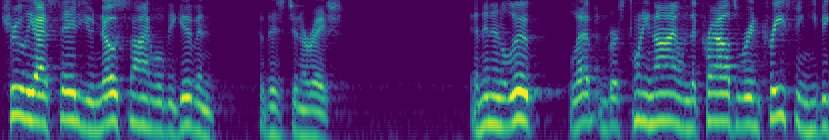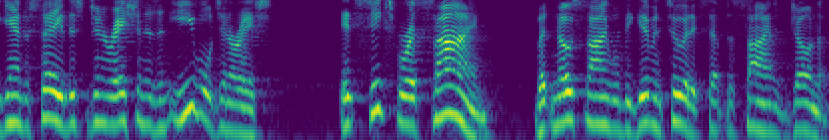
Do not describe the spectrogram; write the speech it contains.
Truly I say to you, no sign will be given to this generation. And then in Luke 11, verse 29, when the crowds were increasing, he began to say, This generation is an evil generation. It seeks for a sign, but no sign will be given to it except the sign of Jonah.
